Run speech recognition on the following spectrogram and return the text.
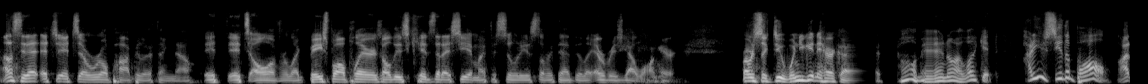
Honestly, that it's it's a real popular thing now. It it's all over. Like baseball players, all these kids that I see at my facility and stuff like that. They're like everybody's got long hair. I was like, dude, when you getting a haircut? Oh man, no, I like it. How do you see the ball? I,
